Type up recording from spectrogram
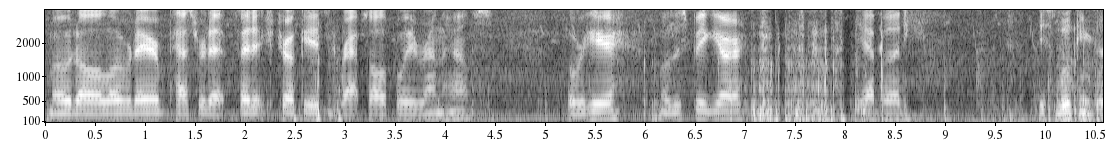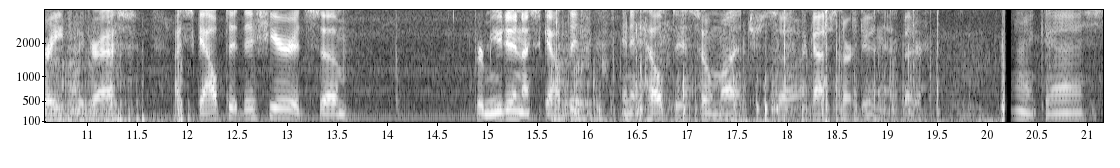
mowed all over there, past where that FedEx truck is, and wraps all the way around the house. Over here, mow this big yard. Yeah, buddy. It's looking great, the grass. I scalped it this year. It's um, Bermuda and I scalped it and it helped it so much. So I gotta start doing that better. All right, guys.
